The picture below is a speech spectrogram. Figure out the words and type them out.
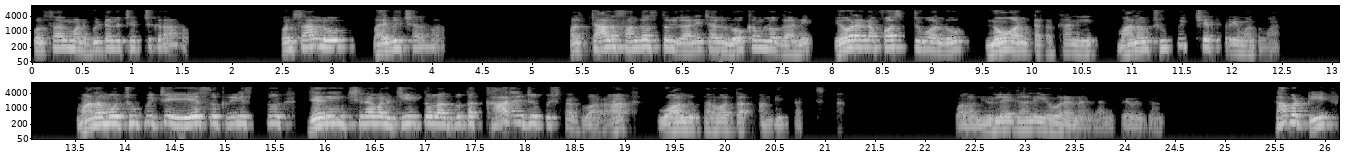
కొన్నిసార్లు మన బిడ్డలు చర్చికి రారు. కొన్నిసార్లు బైబిల్ చదవరు. వాళ్ళు చాలా సంఘస్తులు కానీ చాలా లోకంలో కానీ ఎవరైనా ఫస్ట్ వాళ్ళు నో అంటారు. కానీ మనం చూపించే ప్రేమ ద్వారా. మనము చూపించే యేసు క్రీస్తు జరించిన మన జీవితంలో అద్భుత కార్యం చూపించిన ద్వారా వాళ్ళు తర్వాత అంగీకరిస్తారు. వాళ్ళ న్యూలే కానీ ఎవరైనా కానీ ప్రేమించాలి కాబట్టి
